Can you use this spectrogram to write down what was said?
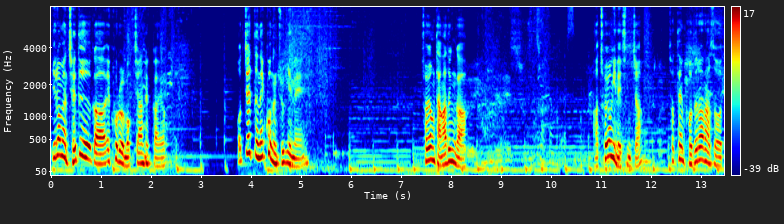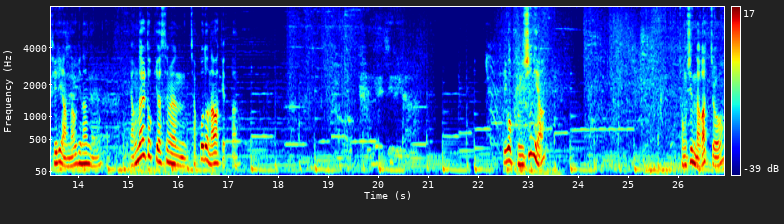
이러면 제드가 에코를 먹지 않을까요? 어쨌든 에코는 죽이네 처형 당하든가 아 처형이네 진짜 첫템 거드라라서 딜이 안 나오긴 하네 양날도끼였으면 잡고도 남았겠다 이거 분신이야? 정신 나갔죠?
